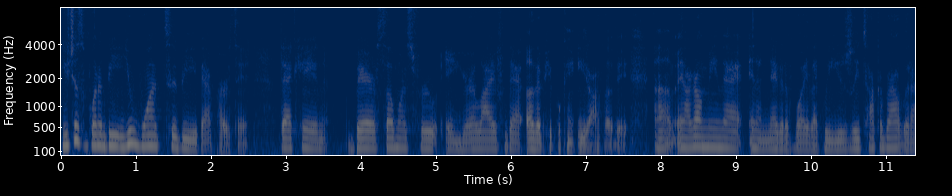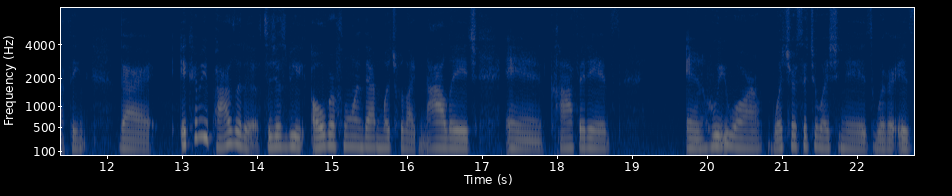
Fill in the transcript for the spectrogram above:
you just want to be you want to be that person that can bear so much fruit in your life that other people can eat off of it. Um, and I don't mean that in a negative way like we usually talk about, but I think that it can be positive to just be overflowing that much with like knowledge and confidence in who you are, what your situation is, whether it's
